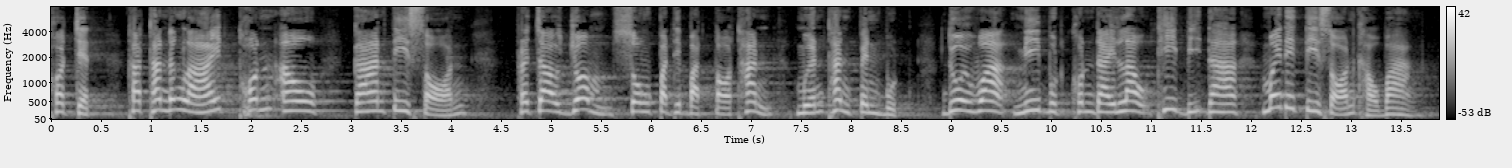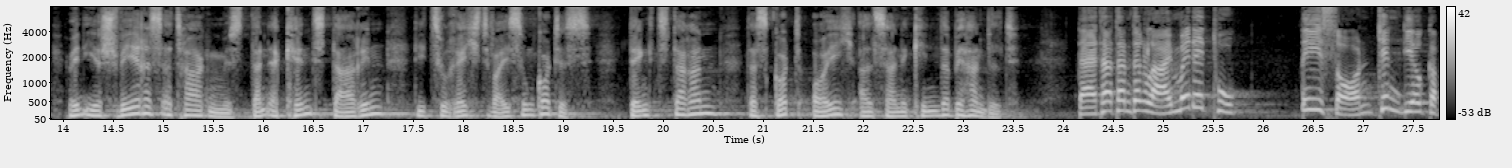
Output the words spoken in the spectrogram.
ข้อ 7 ถ้าท่านทั้งหลายทนเอาการตีสอน พระเจ้าย่อมทรงปฏิบัติต่อท่าน เหมือนท่านเป็นบุตร ด้วยว่ามีบุตรคนใดเล่าที่บิดาไม่ได้ตีสอนเขาบ้าง Wenn ihr Schweres ertragen müsst, dann erkennt darin die Zurechtweisung Gottes. Denkt daran, dass Gott euch als seine Kinder behandelt. แต่ถ้าท่านทั้งหลายไม่ได้ถูกตีสอน เช่นเดียวกับ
